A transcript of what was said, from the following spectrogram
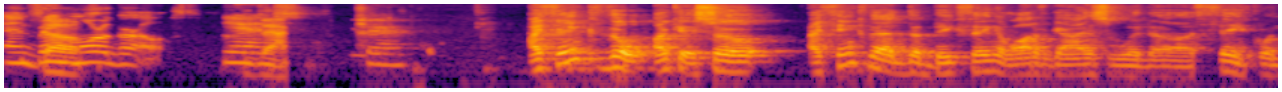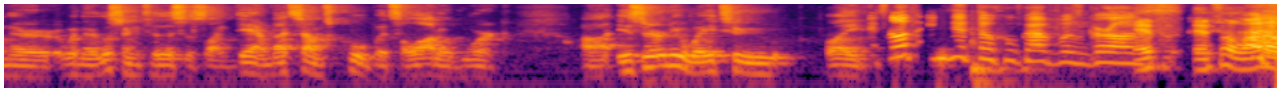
and bring So- more girls. Yeah, Exactly. Sure. I think though. Okay, so I think that the big thing a lot of guys would uh, think when they're when they're listening to this is like, "Damn, that sounds cool, but it's a lot of work." Uh, is there any way to like? It's not easy to hook up with girls. It's it's a lot of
